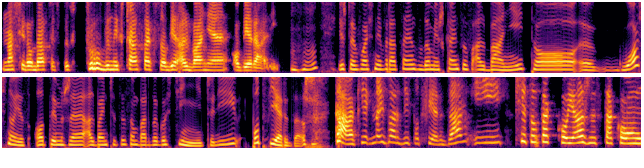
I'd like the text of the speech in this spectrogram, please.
nasi rodacy w tych trudnych czasach sobie Albanię obierali. Mhm. Jeszcze właśnie wracając do mieszkańców Albanii, to y, głośno jest o tym, że Albańczycy są bardzo gościnni, czyli potwierdzasz. Tak, jak najbardziej potwierdzam i się to tak kojarzy z taką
